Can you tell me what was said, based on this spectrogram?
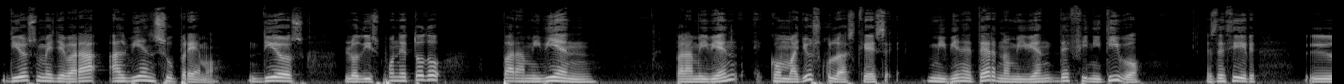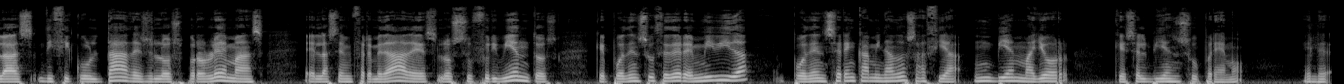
Dios me llevará al bien supremo. Dios lo dispone todo para mi bien, para mi bien con mayúsculas, que es mi bien eterno, mi bien definitivo. Es decir, las dificultades, los problemas, eh, las enfermedades, los sufrimientos que pueden suceder en mi vida pueden ser encaminados hacia un bien mayor que es el bien supremo, el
